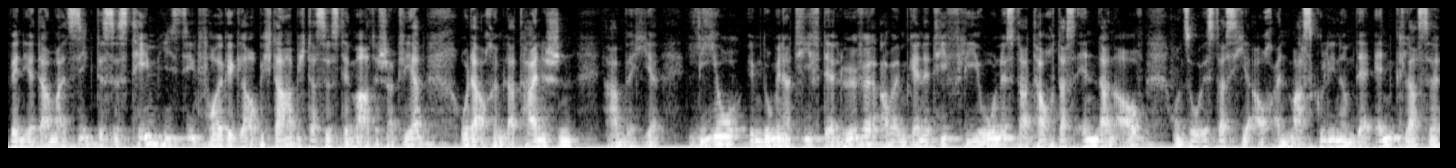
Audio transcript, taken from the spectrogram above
Wenn ihr damals siegtes System hieß die Folge, glaube ich, da habe ich das systematisch erklärt. Oder auch im Lateinischen haben wir hier Leo im Nominativ der Löwe, aber im Genitiv Leonis, da taucht das N dann auf. Und so ist das hier auch ein Maskulinum der N-Klasse,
